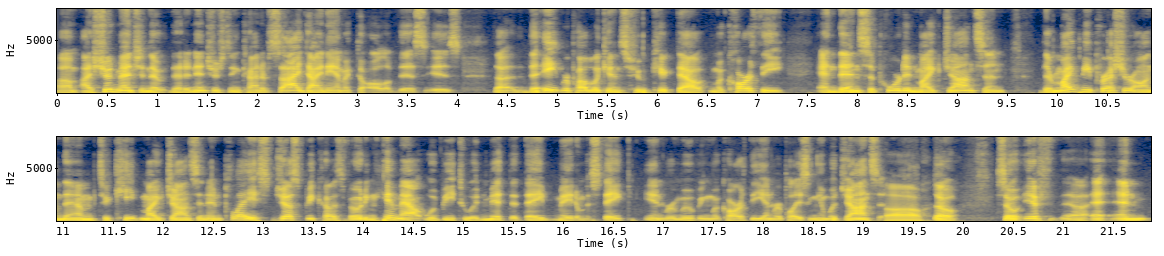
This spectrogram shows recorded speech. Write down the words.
Um, I should mention that, that an interesting kind of side dynamic to all of this is the, the eight Republicans who kicked out McCarthy and then supported Mike Johnson there might be pressure on them to keep Mike Johnson in place just because voting him out would be to admit that they made a mistake in removing McCarthy and replacing him with Johnson. Oh. So so if uh, and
